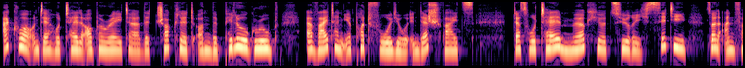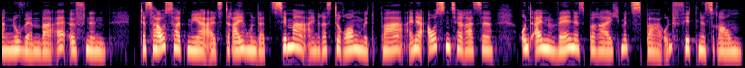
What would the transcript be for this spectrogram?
Accor und der Hotel-Operator The Chocolate on the Pillow Group erweitern ihr Portfolio in der Schweiz. Das Hotel Mercure Zürich City soll Anfang November eröffnen. Das Haus hat mehr als 300 Zimmer, ein Restaurant mit Bar, eine Außenterrasse und einen Wellnessbereich mit Spa und Fitnessraum.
